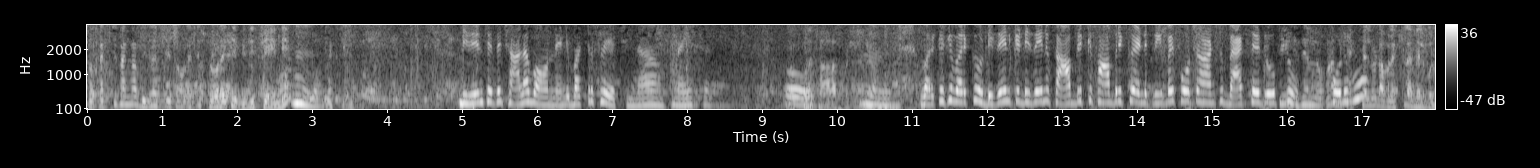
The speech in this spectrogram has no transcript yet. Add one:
సో ఖచ్చితంగా బిజినెస్ చేసే వాళ్ళైతే స్టోర్ అయితే విజిట్ చేయండి. నెక్స్ట్ డిజైన్స్ అయితే చాలా బాగున్నాయండి. బటర్ఫ్లై వచ్చిందా? నైస్ చాలా స్పెషల్. వర్క్కి వర్క్ డిజైన్కి డిజైన్ ఫ్యాబ్రిక్కి fabric and three by fourth hands back side ropes పొడుగు. XL double XL available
